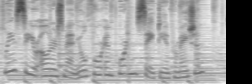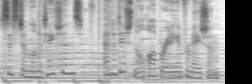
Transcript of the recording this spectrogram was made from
Please see your owner's manual for important safety information, system limitations, and additional operating information.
